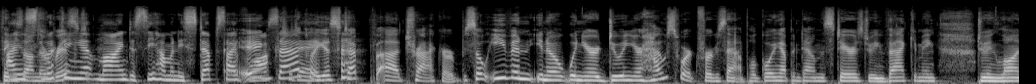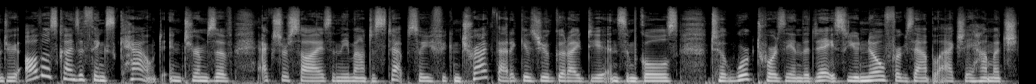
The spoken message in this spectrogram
things on their wrist. I looking at mine to see how many steps I've walked Exactly, a step uh, tracker. So even, you know, when you're doing your housework, for example, going up and down the stairs, doing vacuuming, doing laundry, all those kinds of things count in terms of exercise and the amount of steps. So if you can track that, it gives you a good idea and some goals goals to work towards the end of the day. So you know, for example, actually how much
